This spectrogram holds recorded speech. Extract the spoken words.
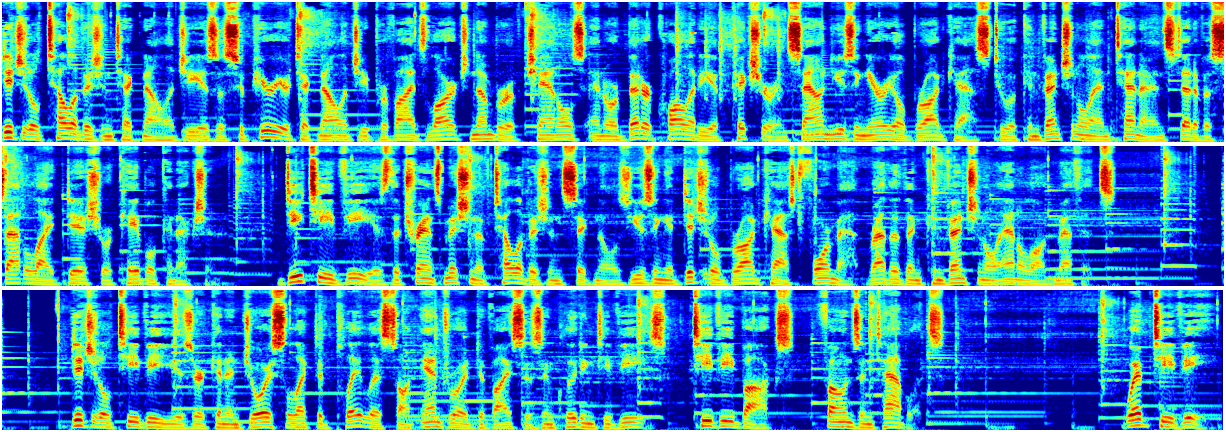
Digital television technology is a superior technology provides large number of channels and or better quality of picture and sound using aerial broadcasts to a conventional antenna instead of a satellite dish or cable connection. DTV is the transmission of television signals using a digital broadcast format rather than conventional analog methods. Digital TV user can enjoy selected playlists on Android devices including TVs, TV box, phones and tablets. Web TV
